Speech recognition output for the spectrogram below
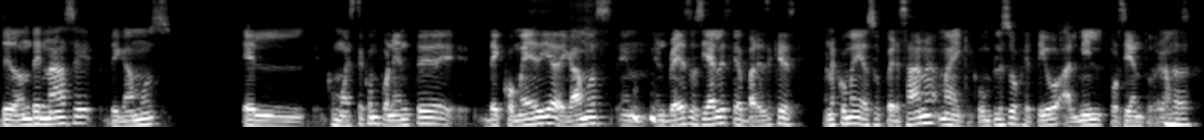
¿De dónde nace, digamos, el, como este componente de, de comedia, digamos, en, en redes sociales que me parece que es una comedia súper sana, mae, que cumple su objetivo al mil por ciento, digamos. Ajá.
